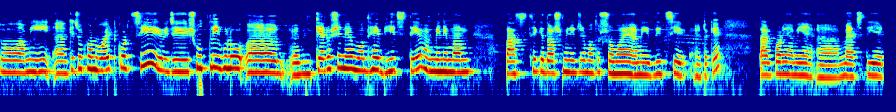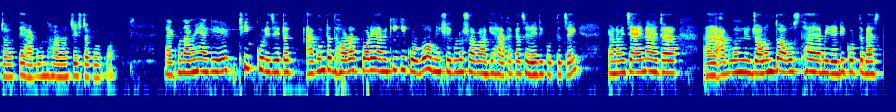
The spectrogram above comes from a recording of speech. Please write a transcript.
তো আমি কিছুক্ষণ ওয়েট করছি, ওই যে সুতলিগুলো কেরোসিনের মধ্যে ভিজতে মিনিমাম পাঁচ থেকে দশ মিনিটের মতো সময় আমি দিচ্ছি এটাকে। তারপরে আমি ম্যাচ দিয়ে এটাতে আগুন ধরানোর চেষ্টা করব। এখন আমি আগে ঠিক করি যে এটা আগুনটা ধরার পরে আমি কি কি করব, আমি সেগুলো সব আগে হাতের কাছে রেডি করতে চাই। কারণ আমি চাই না এটা আগুন জ্বলন্ত অবস্থায় আমি রেডি করতে ব্যস্ত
